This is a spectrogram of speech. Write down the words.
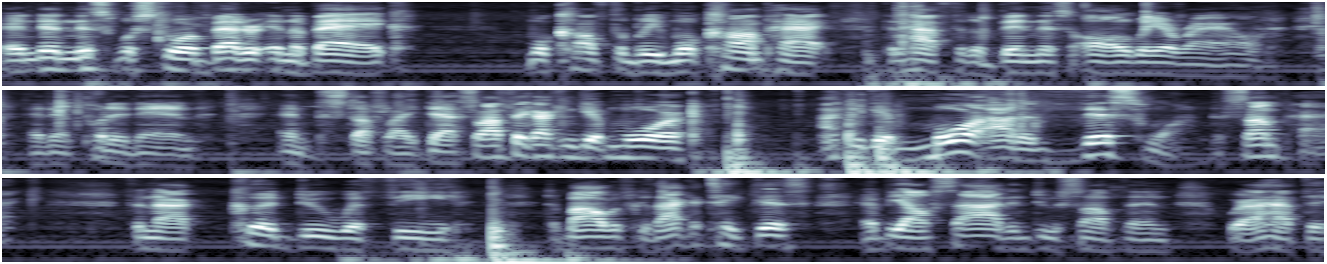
and then this will store better in the bag more comfortably, more compact than have to bend this all the way around and then put it in and stuff like that. So I think I can get more, I can get more out of this one, the Sunpak, than I could do with the the Bowers because I could take this and be outside and do something where I have to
